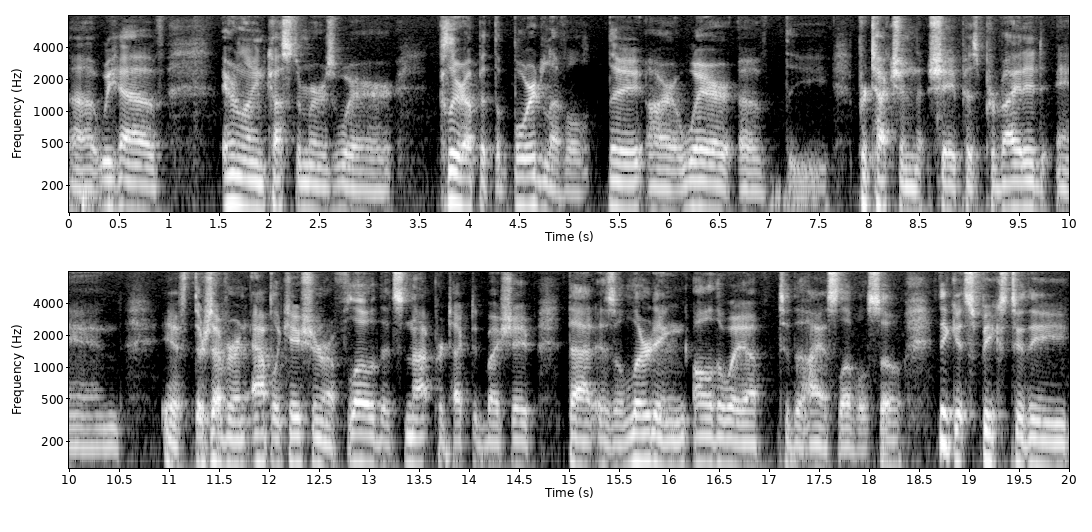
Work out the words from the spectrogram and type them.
Uh, we have airline customers where clear up at the board level, they are aware of the protection that Shape has provided. And if there's ever an application or a flow that's not protected by Shape, that is alerting all the way up to the highest level. So I think it speaks to the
